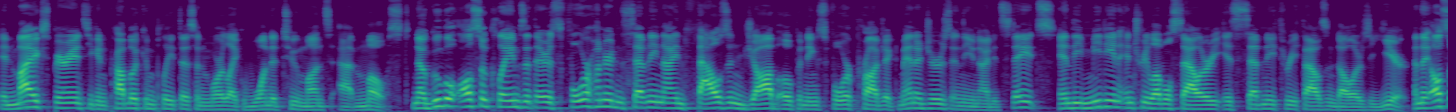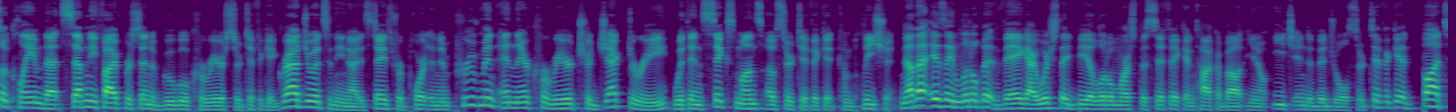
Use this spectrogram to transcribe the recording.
in my experience, you can probably complete this in more like one to two months at most. Now, Google also claims that there is 479,000 job openings for project managers in the United States, and the median entry-level salary is $73,000 a year. And they also claim that 75% of Google Career Certificate graduates in the United States report an improvement in their career trajectory within six months of certificate completion. Now that is a little bit vague. I wish they'd be a little more specific and talk about, you know, each individual certificate. But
